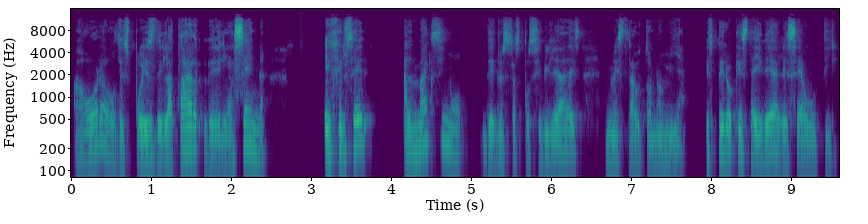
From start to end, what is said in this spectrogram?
ahora o después de la tarde, de la cena? Ejercer al máximo de nuestras posibilidades nuestra autonomía. Espero que esta idea les sea útil.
